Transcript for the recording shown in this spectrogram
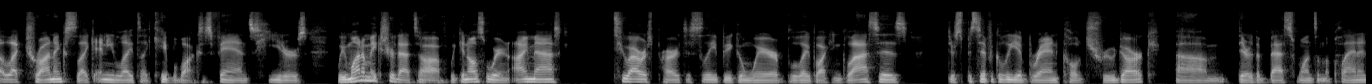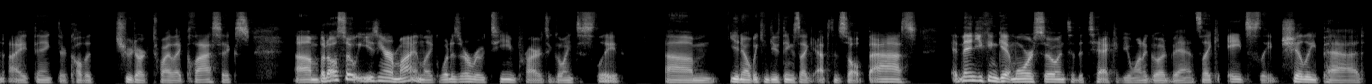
electronics, like any lights, like cable boxes, fans, heaters. We want to make sure that's off. We can also wear an eye mask two hours prior to sleep. You can wear blue light blocking glasses. There's specifically a brand called True Dark. Um, they're the best ones on the planet, I think. They're called the True Dark Twilight Classics. Um, but also easing our mind, like what is our routine prior to going to sleep? Um, you know, we can do things like Epsom salt baths, and then you can get more so into the tech if you want to go advanced, like eight sleep, chili pad.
